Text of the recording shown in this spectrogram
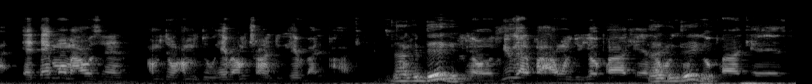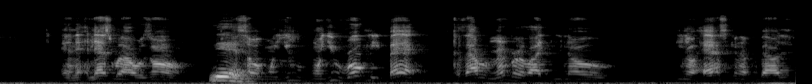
at that moment, I was in. I'm doing. I'm gonna do every. I'm trying to do everybody podcast. I can dig it. You know, if you got a podcast, I want to do your podcast. I, I want to do your podcast, and and that's what I was on. Yeah. And so when you when you wrote me back, because I remember like you know, you know asking up about it,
